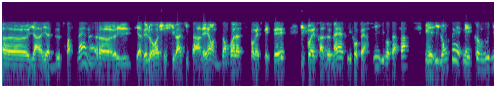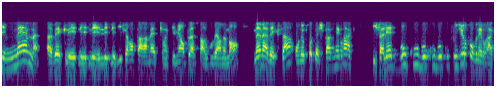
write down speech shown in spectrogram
il, y a, il y a deux, trois semaines, euh, il y avait le Roche Shiva qui parlait en disant voilà ce qu'il faut respecter, il faut être à deux mètres, il faut faire ci, il faut faire ça. Mais ils l'ont fait. Mais comme je vous dis, même avec les, les, les, les, différents paramètres qui ont été mis en place par le gouvernement, même avec ça, on ne protège pas Vnebrac. Il fallait être beaucoup, beaucoup, beaucoup plus dur pour Vnebrac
